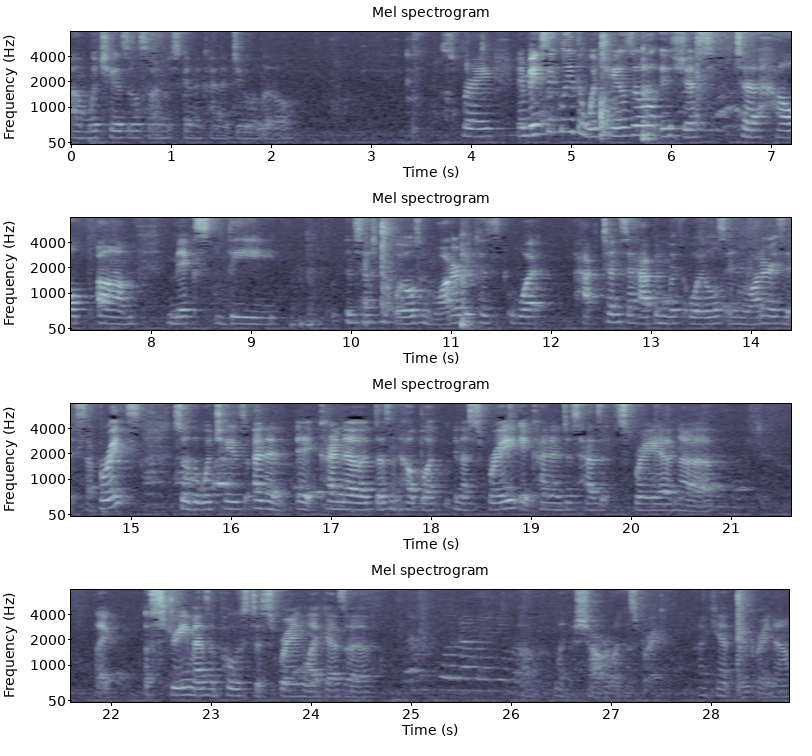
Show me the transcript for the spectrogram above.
um, witch hazel, so I'm just gonna kind of do a little spray. And basically, the witch hazel is just to help um, mix the essential oils and water because what tends to happen with oils and water is it separates. So the witch hazel, and it, it kind of doesn't help like in a spray. It kind of just has it spray in a like a stream as opposed to spraying like as a um, like a shower, like a spray. I can't think right now.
